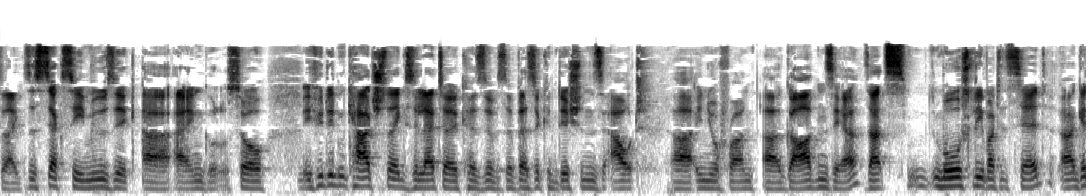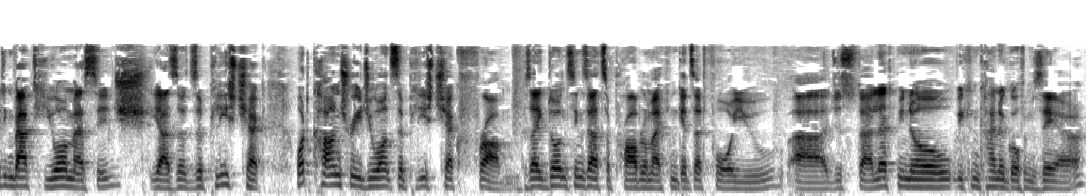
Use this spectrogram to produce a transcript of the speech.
like the sexy music uh, angle. So if you didn't catch like the letter because of the weather conditions out uh, in your front uh, gardens there. That's mostly what it said. Uh, getting back to your message, yeah, the, the police check. What country do you want the police check from? Because I don't think that's a problem. I can get that for you. Uh, just uh, let me know. We can kind of go from there.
